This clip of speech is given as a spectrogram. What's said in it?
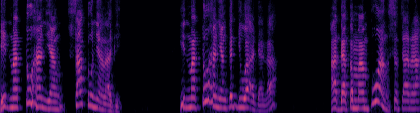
hikmat Tuhan yang satunya lagi. Hikmat Tuhan yang kedua adalah ada kemampuan secara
